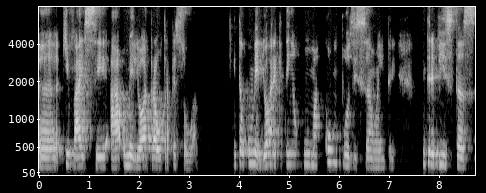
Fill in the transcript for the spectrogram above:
uh, que vai ser a, o melhor para outra pessoa. Então, o melhor é que tenha uma composição entre entrevistas,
